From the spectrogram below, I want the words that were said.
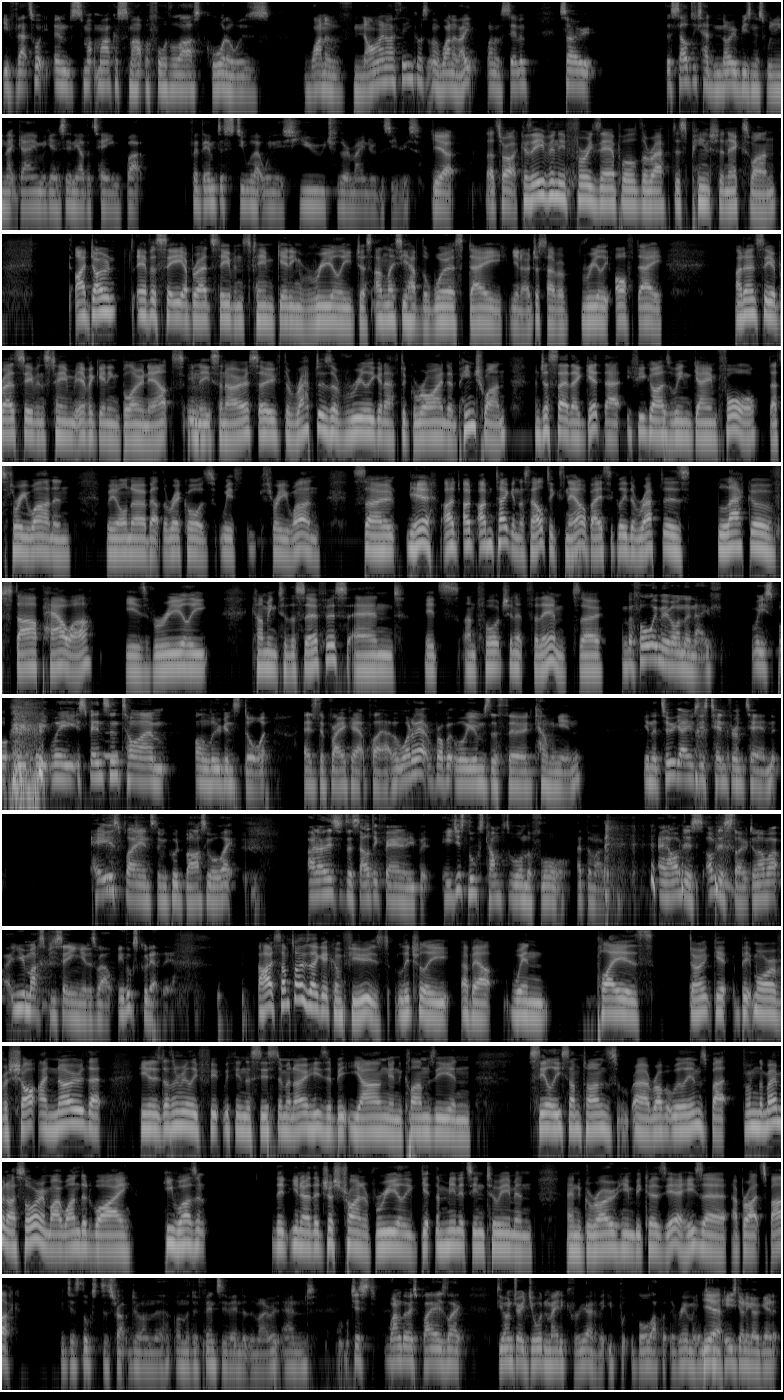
If that's what, and Smart, Marcus Smart before the last quarter was one of nine, I think, or something, one of eight, one of seven. So the Celtics had no business winning that game against any other team, but for them to steal that win is huge for the remainder of the series. Yeah, that's right. Because even if, for example, the Raptors pinch the next one, I don't ever see a Brad Stevens team getting really just, unless you have the worst day, you know, just have a really off day. I don't see a Brad Stevens team ever getting blown out in Mm. these scenarios. So if the Raptors are really going to have to grind and pinch one and just say they get that, if you guys win game four, that's 3 1. And we all know about the records with 3 1. So yeah, I, I, I'm taking the Celtics now. Basically, the Raptors' lack of star power is really coming to the surface, and it's unfortunate for them. So And before we move on to Nave, we, sp- we, we, we spent some time on Luguentz Dort as the breakout player. But what about Robert Williams the third coming in? In the two games, he's 10 from 10. He is playing some good basketball. Like, I know this is the Celtic fan of me, but he just looks comfortable on the floor at the moment. and I'm just, I'm just stoked. And I'm, like, you must be seeing it as well. He looks good out there. I sometimes I get confused, literally, about when players don't get a bit more of a shot. I know that he doesn't really fit within the system. I know he's a bit young and clumsy and silly sometimes, uh, Robert Williams. But from the moment I saw him, I wondered why he wasn't that you know they're just trying to really get the minutes into him and and grow him because yeah, he's a, a bright spark. It just looks disruptive on the on the defensive end at the moment, and just one of those players like DeAndre Jordan made a career out of it. You put the ball up at the rim, and he's Yeah. gonna, he's going to go get it.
